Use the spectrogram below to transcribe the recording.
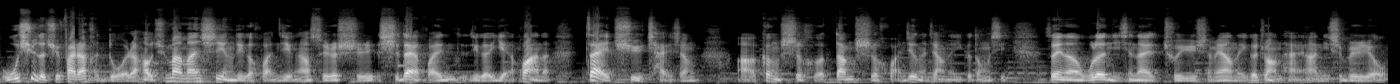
无序的去发展很多，然后去慢慢适应这个环境，然后随着时时代环这个演化呢，再去产生啊更适合当时环境的这样的一个东西。所以呢，无论你现在处于什么样的一个状态啊，你是不是有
